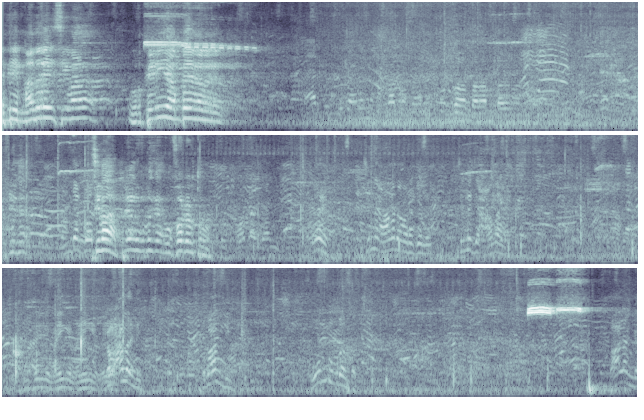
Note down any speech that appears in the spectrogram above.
எப்படி மதுரை சிவா ஒரு பெரிய அம்பையர். அவர் சிவா பிள்ளைகளுக்கு கொடுங்க. ஒரு போட்டோ எடுத்துருவோம். சின்ன ஆவணம் வர சொல்லு. சின்ன ஆவணம். வைங்க வைங்க வாழி வாழி ஒன்று கூட வாழங்க.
